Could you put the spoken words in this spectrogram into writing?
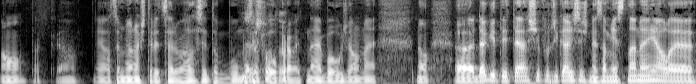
No, tak já, já jsem měl na 42, asi to budu muset poupravit. To. Ne, bohužel ne. No, uh, Dagi, ty ještě furt říkáš, že jsi nezaměstnaný, ale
